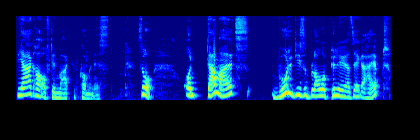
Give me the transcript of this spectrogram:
Viagra auf den Markt gekommen ist. So, und damals wurde diese blaue Pille ja sehr gehypt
